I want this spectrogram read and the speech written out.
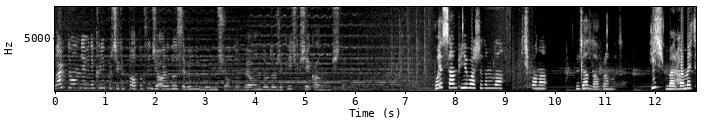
Berk de onun evine Creeper çekip patlatınca aradığı sebebi bulmuş oldu ve onu durduracak hiçbir şey kalmamıştı. Bu SMP'ye başladığımda hiç bana güzel davranmadı. Hiç merhamet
